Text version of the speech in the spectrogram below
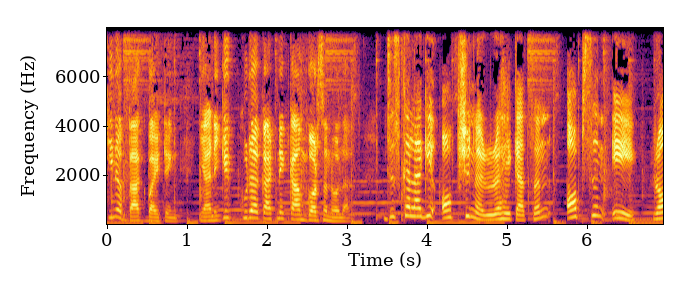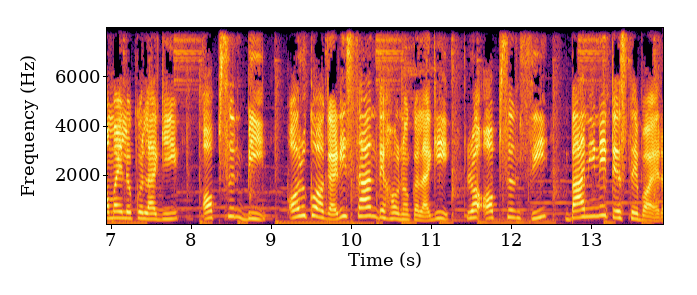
किन ब्याक बाइटिङ यानि कि कुरा काट्ने काम गर्छन् होला? जसका लागि अप्सनहरू रहेका छन् अप्सन ए रमाइलोको लागि अप्सन बी अरूको अगाडि सान देखाउनको लागि र अप्सन सी बानी नै त्यस्तै भएर।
